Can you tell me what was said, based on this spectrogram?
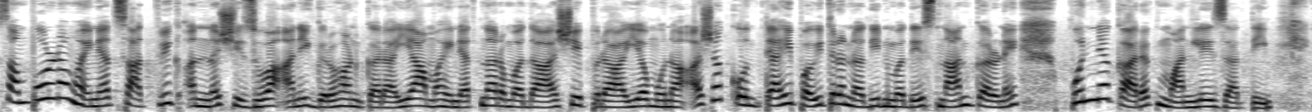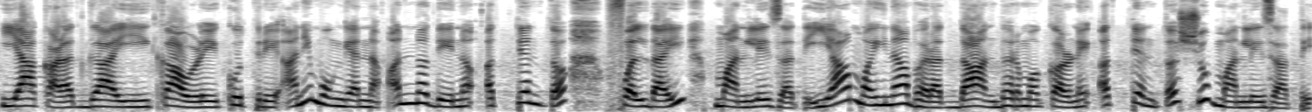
संपूर्ण महिन्यात सात्विक अन्न शिजवा आणि ग्रहण करा. या महिन्यात नर्मदा शिप्रा यमुना अशा कोणत्याही पवित्र नदींमध्ये स्नान करणे पुण्यकारक मानले जाते. या काळात गायी कावळे कुत्रे आणि मुंग्यांना अन्न देणं अत्यंत फलदायी मानले जाते. या महिनाभरात दान धर्म करणे अत्यंत शुभ मानले जाते.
